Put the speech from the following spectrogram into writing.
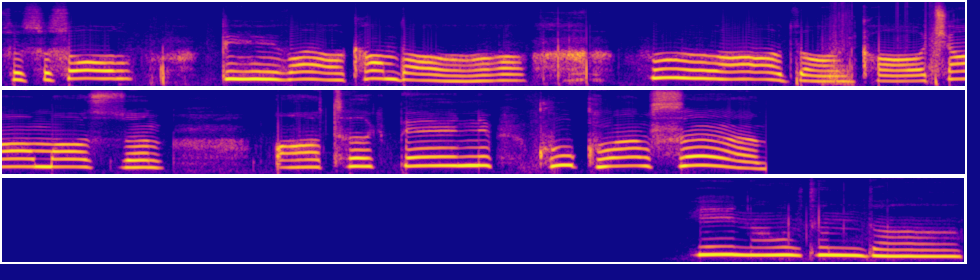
Sessiz ol bir var arkanda. Hıradan kaçamazsın. Artık benim kuklamsın. Yerin altında.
